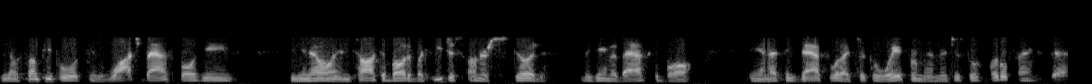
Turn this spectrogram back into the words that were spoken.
you know, some people can watch basketball games, you know, and talk about it, but he just understood the game of basketball. And I think that's what I took away from him. And just those little things that,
